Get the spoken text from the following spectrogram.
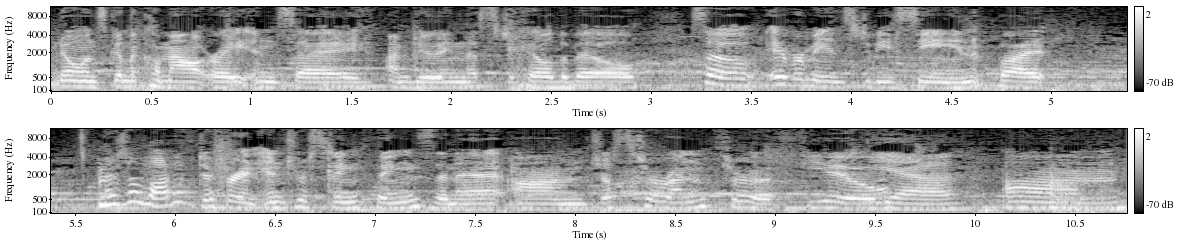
No one's going to come out right and say, "I'm doing this to kill the bill." So it remains to be seen. But there's a lot of different interesting things in it. Um, just to run through a few. Yeah. Um,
